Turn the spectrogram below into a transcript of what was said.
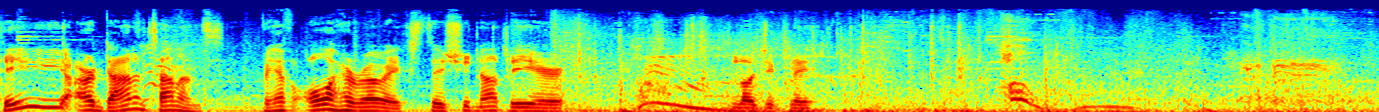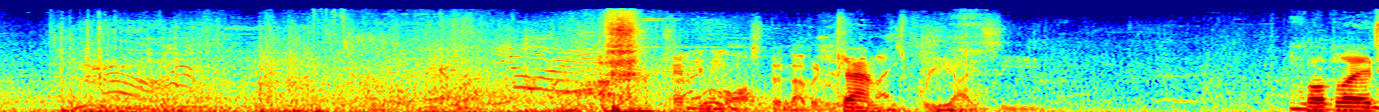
They are down in talent. We have all heroics. They should not be here, logically. Have you lost another Damn. killing spree, I see. Well played.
